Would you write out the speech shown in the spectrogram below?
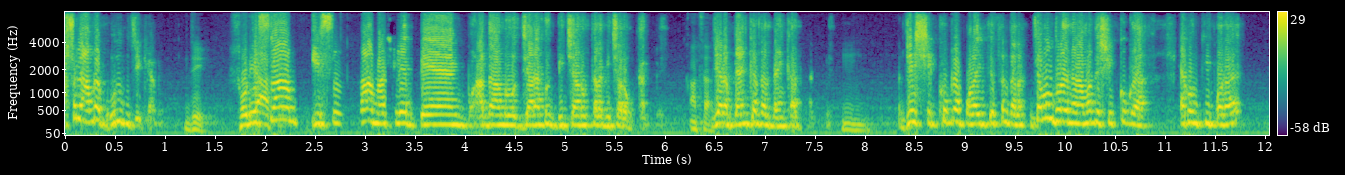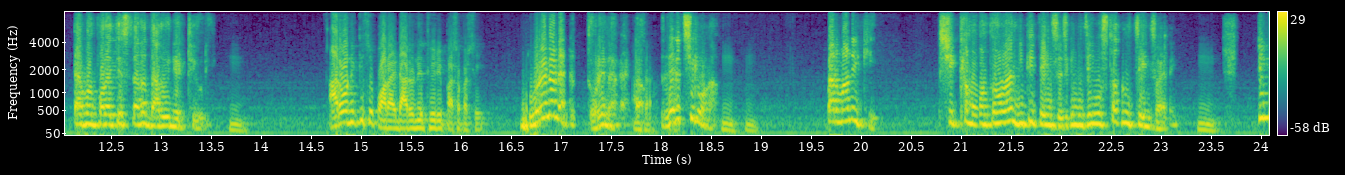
আসলে আমরা ভুল বুঝি কেন? জি ইসলাম ইসলাম আসলে ব্যাংক আদালত যারা এখন বিচারক তারা বিচারক থাকবে। আচ্ছা। যারা ব্যাংকার তারা ব্যাংকার থাকবে। হুম। যে শিক্ষকরা পড়াইতেছেন তারা যেমন ধরেন আমাদের শিক্ষকরা এখন কি পড়ায়? এখন পড়াইতেছে তারা দারুইনের থিওরি আরও অনেক কিছু পড়ায় ডারুনি থিওরির পাশাপাশি। ধরে না ধরে না একটা। আচ্ছা। যেটা ছিল না। তার মানে কি? শিক্ষা মন্ত্রণালয় নীতি চেঞ্জ হয়েছে কিন্তু যে উস্তাদ চেঞ্জ হয়নি। ঠিক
